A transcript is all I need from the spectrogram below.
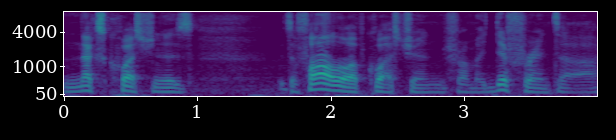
next question is it's a follow up question from a different uh,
